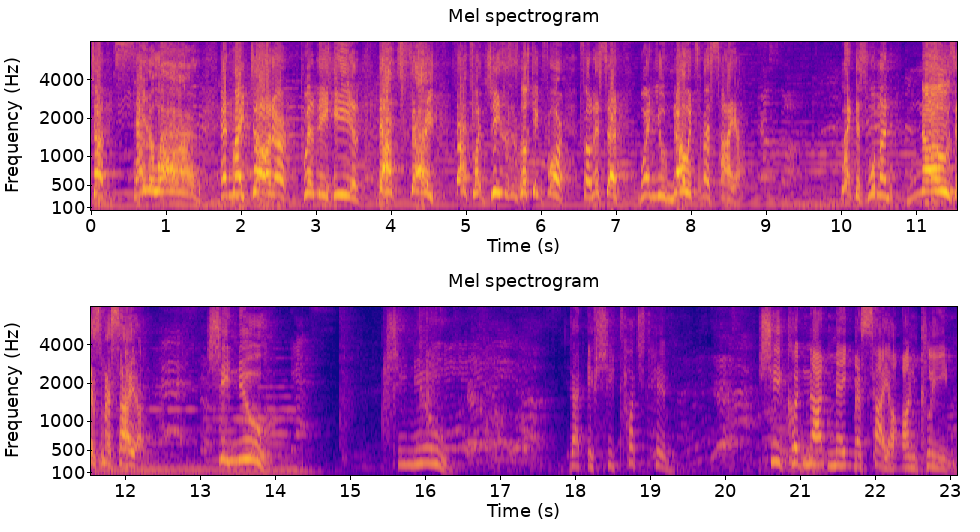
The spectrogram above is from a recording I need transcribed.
to say the word, and my daughter will be healed. That's faith. That's what Jesus is looking for. So listen, when you know it's Messiah, like this woman knows it's Messiah, she knew. She knew that if she touched him, she could not make Messiah unclean.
